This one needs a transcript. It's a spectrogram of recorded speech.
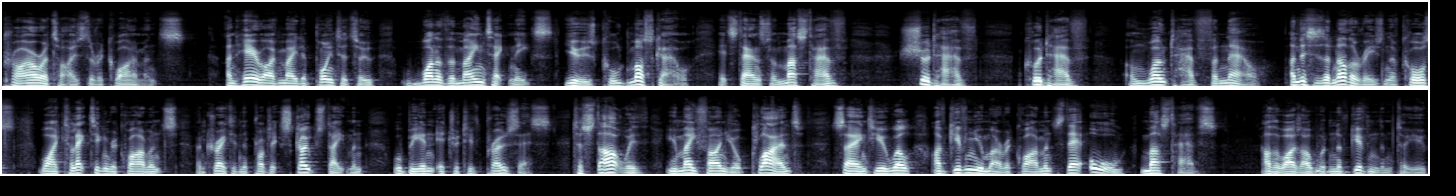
prioritise the requirements. And here I've made a pointer to one of the main techniques used called MoSCoW. It stands for must have, should have, could have, and won't have for now. And this is another reason, of course, why collecting requirements and creating the project scope statement will be an iterative process. To start with, you may find your client saying to you, Well, I've given you my requirements, they're all must haves. Otherwise, I wouldn't have given them to you.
